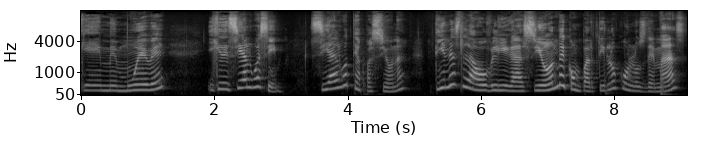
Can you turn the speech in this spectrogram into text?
que me mueve y que decía algo así, si algo te apasiona, tienes la obligación de compartirlo con los demás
